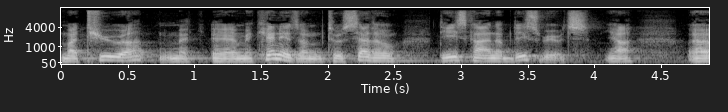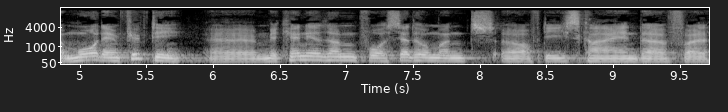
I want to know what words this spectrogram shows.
mature me- uh, mechanism to settle these kind of disputes. Yeah, uh, more than 50 uh, mechanism for settlement of these kind of uh,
